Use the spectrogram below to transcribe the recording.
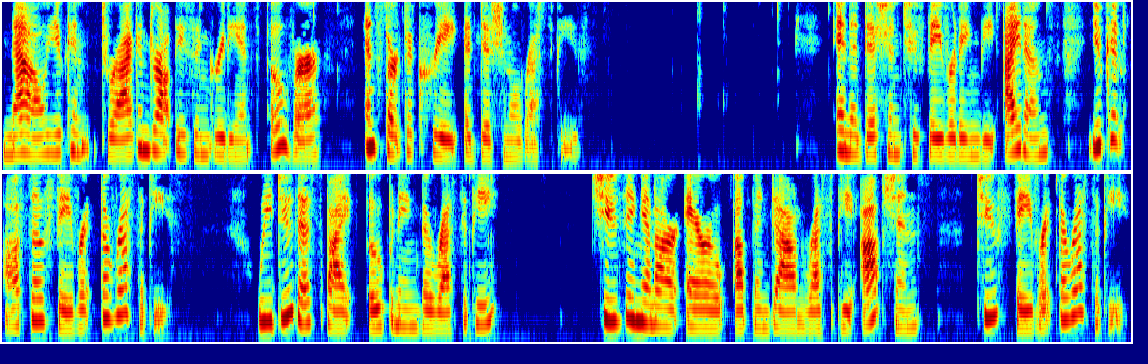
Now you can drag and drop these ingredients over and start to create additional recipes. In addition to favoriting the items, you can also favorite the recipes. We do this by opening the recipe, choosing in our arrow up and down recipe options to favorite the recipe.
